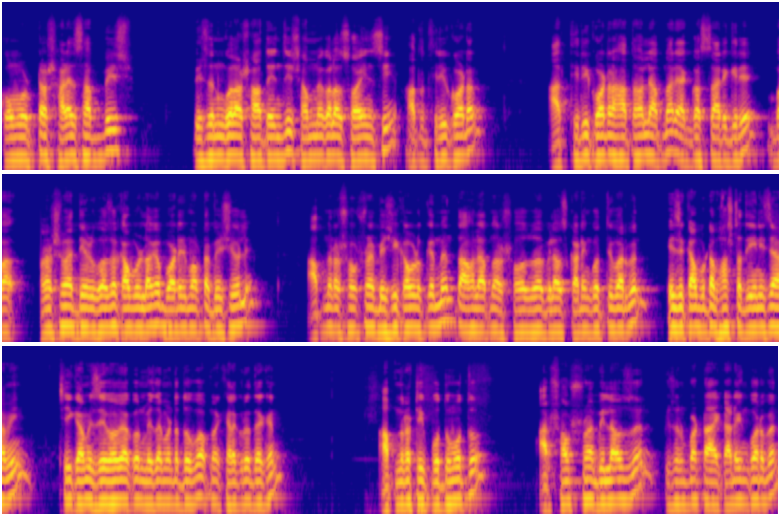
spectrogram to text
কোমরটা সাড়ে ছাব্বিশ, পিছন গলা সাত ইঞ্চি, সামনে গলা ছয় ইঞ্চি, হাতে থ্রি কোয়ার্টার আর থ্রি কোয়ার্টার হাতে হলে আপনার এক গজ চার গিরে বা অনেক সময় দেড় গজও কাপড় লাগে বডির মাপটা বেশি হলে। আপনারা সবসময় বেশি কাপড় কিনবেন, তাহলে আপনারা সহজভাবে ব্লাউজ কাটিং করতে পারবেন। এই যে কাপড়টা ভাঁজটা দিয়ে নিয়েছি আমি, ঠিক আমি যেভাবে এখন মেজারমেন্টটা দেবো, আপনারা খেয়াল করে দেখেন। আপনারা ঠিক প্রথমত, আর সবসময় ব্লাউজের পিছন পাটটা আই কাটিং করবেন,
